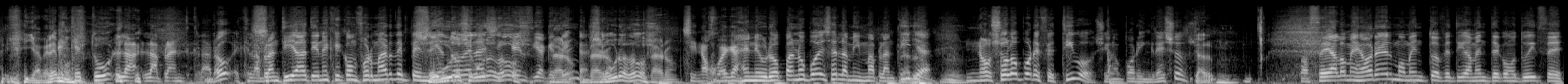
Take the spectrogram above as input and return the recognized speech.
ya veremos. Es que tú la, la plan- claro, es que la plantilla la tienes que conformar dependiendo Seguro, de la dos. exigencia que Claro, tengas. claro, Seguro dos. Claro. Si no juegas en Europa no puede ser la misma plantilla, Claro. no solo por efectivo, sino por ingresos. Entonces a lo mejor es el momento efectivamente, como tú dices,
